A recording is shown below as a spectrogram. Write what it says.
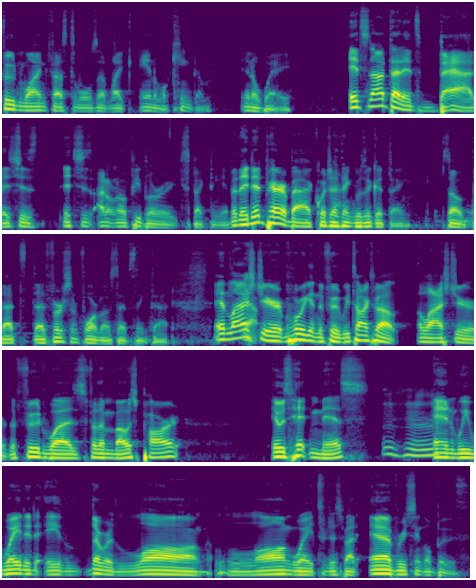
food and wine festivals at like Animal Kingdom in a way. It's not that it's bad. It's just it's just I don't know if people are expecting it, but they did pare it back, which I think was a good thing. So that's that's first and foremost. I think that. And last Yeah. year, before we get into food, we talked about uh, last year. The food was for the most part, it was hit and miss, Mm-hmm. and we waited a. There were long, long waits for just about every single booth.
